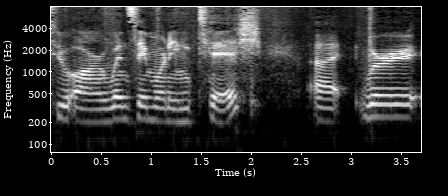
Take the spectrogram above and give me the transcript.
to our Wednesday morning Tisch. Uh, we're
